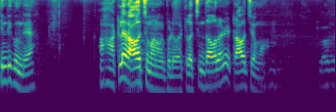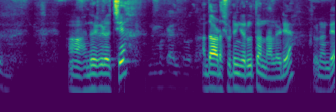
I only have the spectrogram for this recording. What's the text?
కిందికి ఉంది. ఆహా, అట్లే రావచ్చు మనం ఇప్పుడు. ఇట్లా వచ్చిన దోవలని ఇట్లా రావచ్చేమో. ఇదో ఇక్కడ వచ్చి అదో ఆడ షూటింగ్ జరుగుతుంది ఆల్రెడీ. చూడండి.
